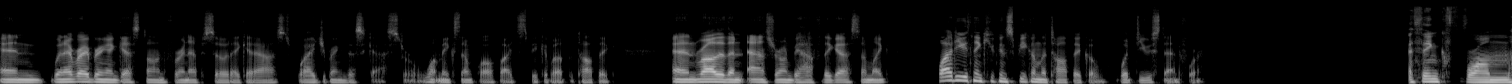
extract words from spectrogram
And whenever I bring a guest on for an episode, I get asked, why did you bring this guest? Or what makes them qualified to speak about the topic? And rather than answer on behalf of the guest, I'm like, why do you think you can speak on the topic of what do you stand for? I think from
